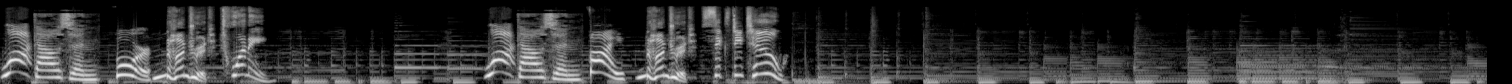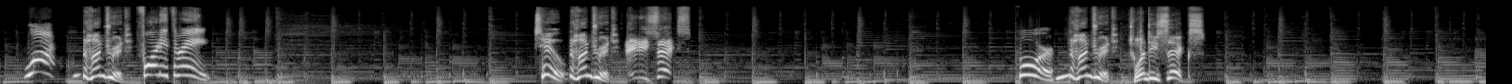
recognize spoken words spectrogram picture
One thousand. Four hundred. Twenty. One thousand. Five hundred. Sixty-two. 100. 43. 2. 100. 86. 4. 100. 26.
